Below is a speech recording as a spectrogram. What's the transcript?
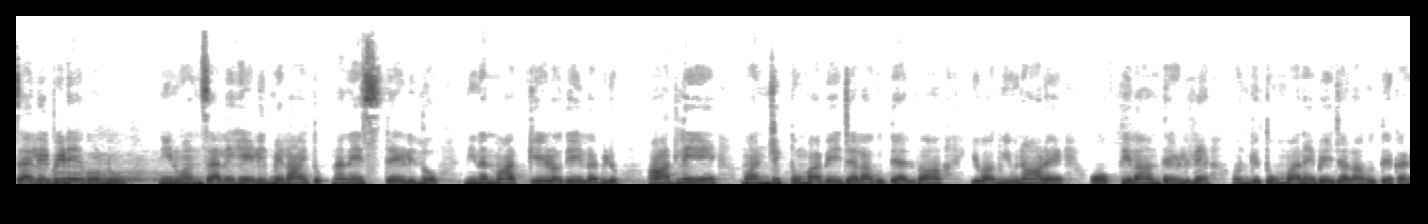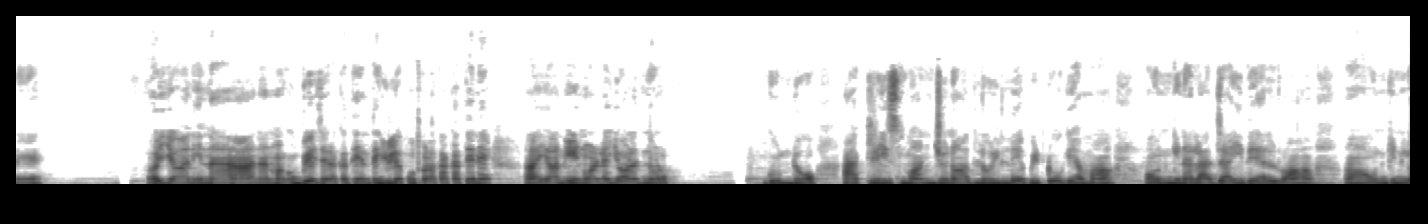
ಸಲಿ ಬಿಡೆ ಗುಂಡು, ನೀನು ಒಂದ್ಸಲ ಹೇಳಿದ್ಮೇಲೆ ಆಯ್ತು. ನಾನು ಎಷ್ಟು ಹೇಳಿದ್ಲು ನೀ ನನ್ನ ಮಾತು ಕೇಳೋದೇ ಇಲ್ಲ ಬಿಡು. ಆಗಲಿ ಮಂಜುಗ್ ತುಂಬಾ ಬೇಜಾರಾಗುತ್ತೆ ಅಲ್ವಾ? ಇವಾಗ ನೀವು ನಾಳೆ ಹೋಗ್ತಿಲ್ಲ ಅಂತ ಹೇಳಿದ್ರೆ ಅವನಿಗೆ ತುಂಬಾನೇ ಬೇಜಾರಾಗುತ್ತೆ ಕಣೆ. ಅಯ್ಯ, ನಿನ್ನ ನನ್ನ ಮಗು ಬೇಜಾರಕತ್ತೆ ಅಂತ ಇಲ್ಲೇ ಕೂತ್ಕೊಳಕತ್ತೇನೆ ಅಯ್ಯ, ನೀನು ಒಳ್ಳೆ ಹೇಳದ್ ನೋಡು. ಗುಂಡು ಅಟ್ಲೀಸ್ಟ್ ಮಂಜುನಾದ್ಲು ಇಲ್ಲೇ ಬಿಟ್ಟೋಗಿ ಅಮ್ಮ. ಅವನಿಗಿನ ಲಜಾ ಇದೆ ಅಲ್ವಾ? ಅವನಿಗಿನ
